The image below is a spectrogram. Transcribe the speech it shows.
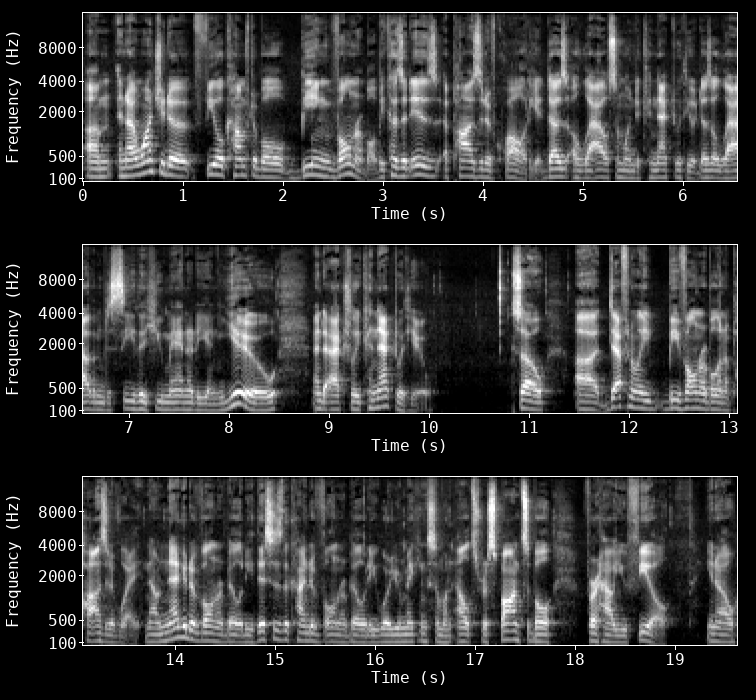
Um, and I want you to feel comfortable being vulnerable because it is a positive quality. It does allow someone to connect with you. It does allow them to see the humanity in you and to actually connect with you. So uh, definitely be vulnerable in a positive way. Now, negative vulnerability, this is the kind of vulnerability where you're making someone else responsible for how you feel. You know,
